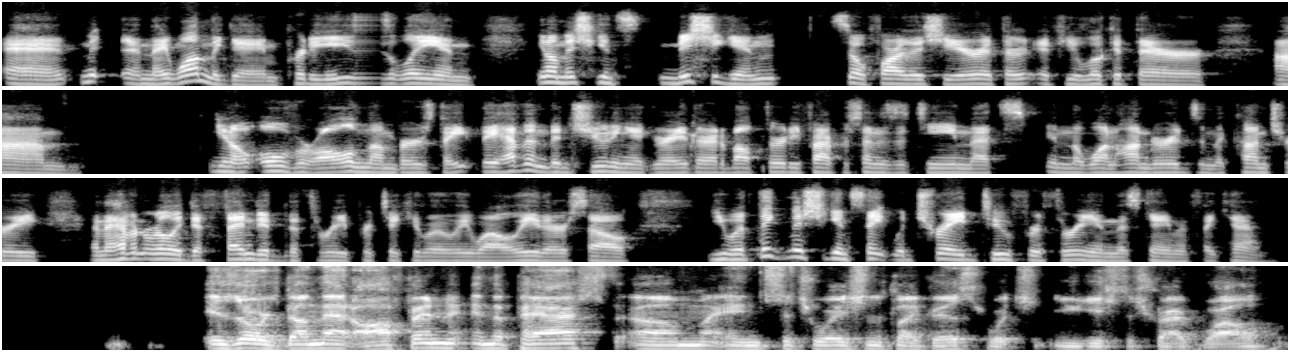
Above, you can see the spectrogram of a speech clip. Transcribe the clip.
And, and they won the game pretty easily. And, you know, Michigan, Michigan so far this year, if you look at their, um, you know, overall numbers, they, they haven't been shooting it great. They're at about 35% as a team. That's in the 100s in the country. And they haven't really defended the three particularly well either. So you would think Michigan State would trade two for three in this game if they can. Izzo's done that often in the past um, in situations like this, which you just described well.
